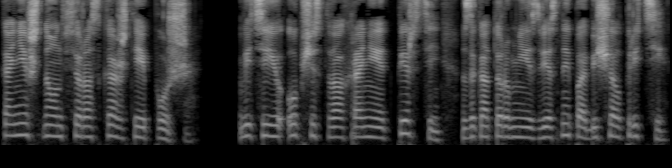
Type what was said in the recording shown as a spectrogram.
Конечно, он все расскажет ей позже. Ведь ее общество охраняет перстень, за которым неизвестный пообещал прийти.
